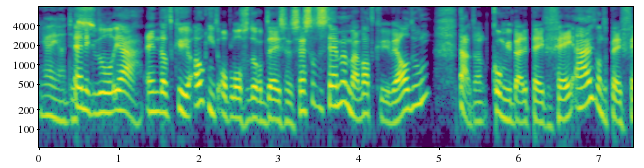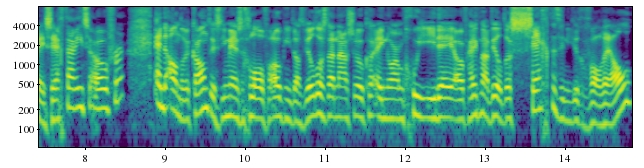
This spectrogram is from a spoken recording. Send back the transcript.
Ja, ja, dus... En ik bedoel, ja, en dat kun je ook niet oplossen door op D66 te stemmen. Maar wat kun je wel doen? Nou, dan kom je bij de PVV uit, want de PVV zegt daar iets over. En de andere kant is, die mensen geloven ook niet dat Wilders daar nou zulke enorm goede ideeën over heeft. Maar Wilders zegt het in ieder geval wel.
